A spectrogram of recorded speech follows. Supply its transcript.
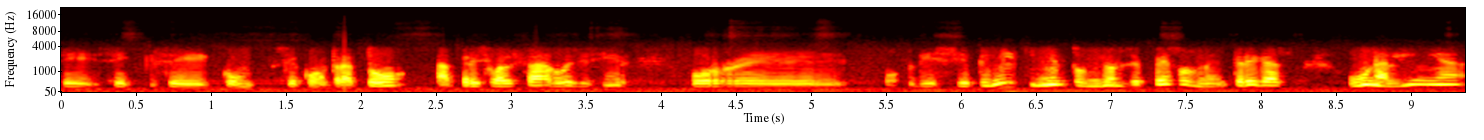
se, se, se, contrató a precio alzado, es decir, por eh, 17.500 millones de pesos, me entregas una línea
